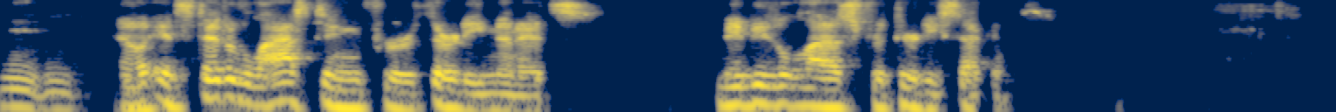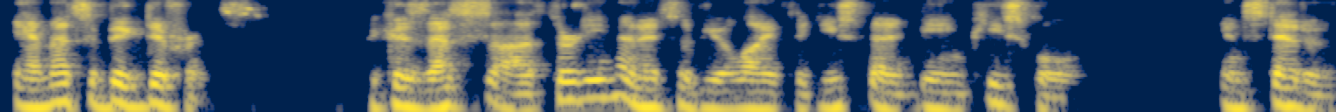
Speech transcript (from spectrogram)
Mm-hmm. Now, instead of lasting for 30 minutes, maybe it'll last for 30 seconds. And that's a big difference because that's uh, 30 minutes of your life that you spent being peaceful instead of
